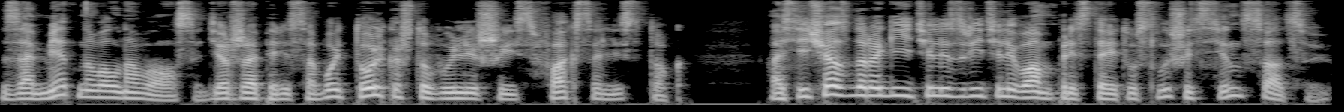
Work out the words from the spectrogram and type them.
заметно волновался, держа перед собой только что вылезший из факса листок. А сейчас, дорогие телезрители, вам предстоит услышать сенсацию.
